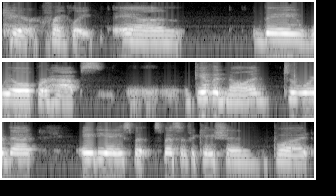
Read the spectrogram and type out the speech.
care, frankly, and they will perhaps give a nod toward that ADA spe- specification, but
